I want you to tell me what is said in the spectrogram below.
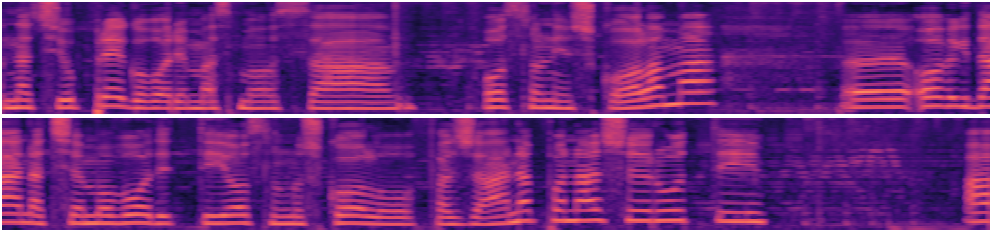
Znači u pregovorima smo sa osnovnim školama. E, ovih dana ćemo voditi osnovnu školu Fažana po našoj ruti. A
